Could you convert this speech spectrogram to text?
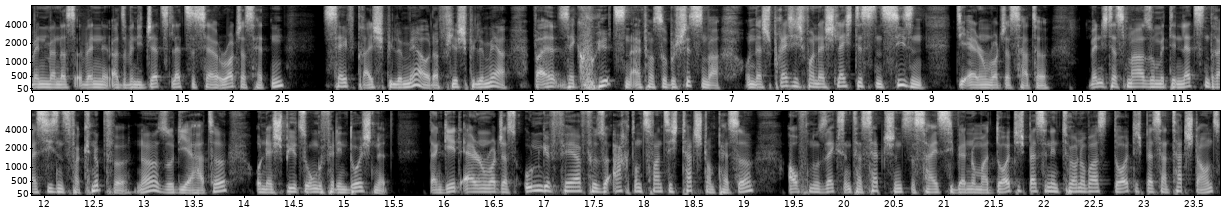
wenn man das, wenn, also wenn die Jets letztes Jahr Rodgers hätten, safe drei Spiele mehr oder vier Spiele mehr, weil Zach Wilson einfach so beschissen war. Und da spreche ich von der schlechtesten Season, die Aaron Rodgers hatte. Wenn ich das mal so mit den letzten drei Seasons verknüpfe, ne, so die er hatte, und er spielt so ungefähr den Durchschnitt, dann geht Aaron Rodgers ungefähr für so 28 Touchdown-Pässe auf nur sechs Interceptions. Das heißt, sie werden nochmal deutlich besser in den Turnovers, deutlich besser in Touchdowns.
